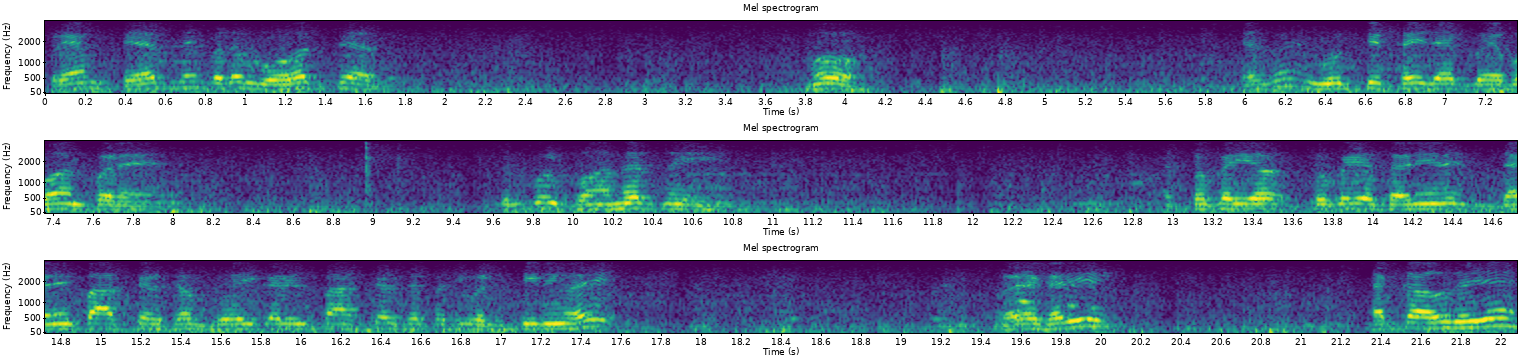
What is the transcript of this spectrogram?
પ્રેમ છે જ નહીં, બધો મોહ જ છે. મોહ. મૂર્છિત થઈ જાય, બેભાન પડે બિલકુલ ભાન જ નહીં. છોકરીઓ છોકરીઓ ધણી ધણી પાસ કરશે, જોઈ કરીને પાસ કરશે, પછી વળતી નહીં હોય? ઘરે ખરી? ટક્કા આવું થઈ જાય?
